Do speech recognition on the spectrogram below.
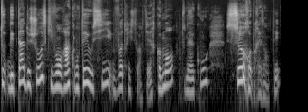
tout- des tas de choses qui vont raconter aussi votre histoire. C'est-à-dire comment tout d'un coup se représenter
